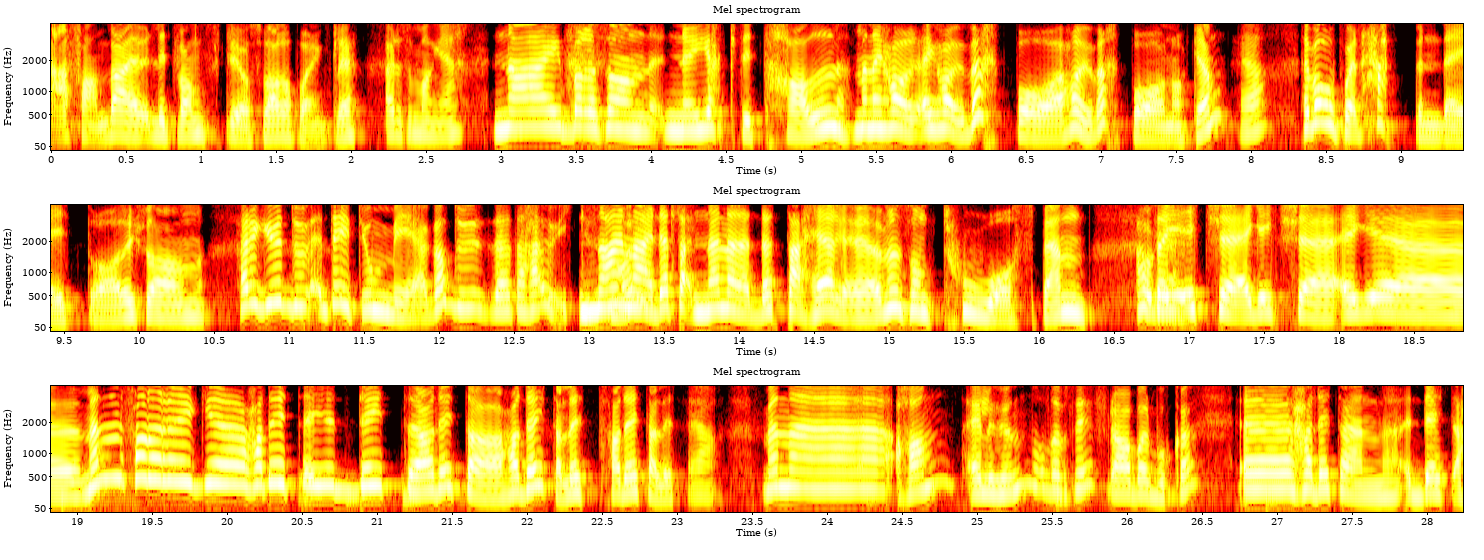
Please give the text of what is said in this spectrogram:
Ja, faen, det er litt vanskelig å svare på, egentlig. Er det så mange? Nei, bare sånn nøyaktig tall. Men jeg har, jeg har, jo, vært på, jeg har jo vært på noen. Ja. Jeg var jo på en happen-date og liksom Herregud, du dater jo mega. Du, dette her er jo ikke Nei, snork. nei, dette, nei, nei, dette her er over en sånn toårsspenn. Okay. Så jeg er ikke Jeg er ikke jeg er, Men fader, jeg eh, har date- date- data, har data litt. Har data litt. Ja. Men uh, han, eller hun, holdt jeg på å si, fra Barbuca? Uh, har data en data,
